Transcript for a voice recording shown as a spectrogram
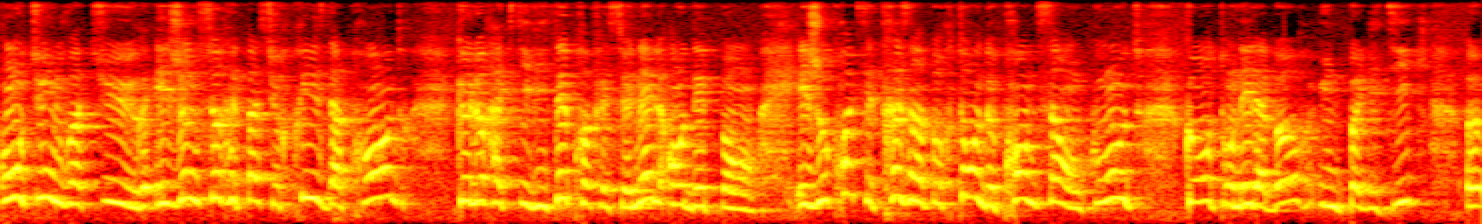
ont une voiture et je ne serais pas surprise d'apprendre que leur activité professionnelle en dépend. Et je crois que c'est très important de prendre ça en compte quand on élabore une politique euh,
